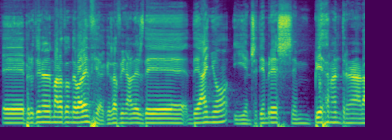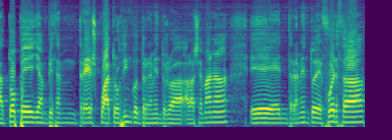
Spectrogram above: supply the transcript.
Eh, pero tienen el Maratón de Valencia, que es a finales de, año, y en septiembre se empiezan a entrenar a tope, ya empiezan 3, 4, 5 entrenamientos a, la semana, eh, entrenamiento de fuerza,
